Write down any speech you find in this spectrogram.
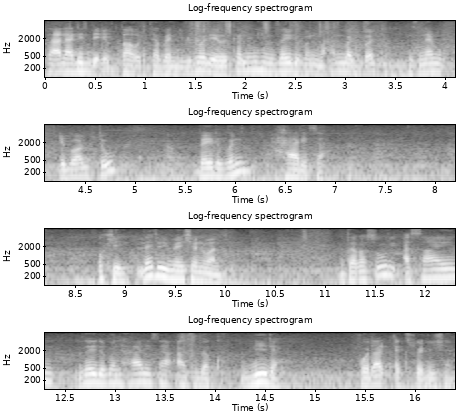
ta'ala did the ibta' al-tabanni. Before they were calling him Zayd ibn Muhammad, but his name evolved to Zayd ibn Haritha. Okay, let me mention one thing. The Rasul assigned Zayd ibn Haritha as the leader for that expedition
